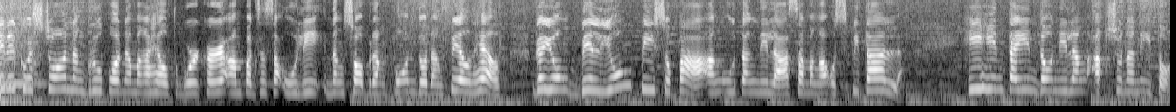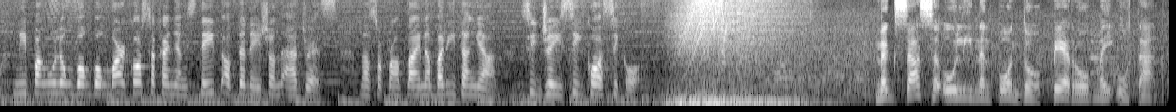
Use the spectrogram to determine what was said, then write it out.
Kinikwestiyon ng grupo ng mga health worker ang pagsasauli ng sobrang pondo ng PhilHealth, gayong bilyong piso pa ang utang nila sa mga ospital. Hihintayin daw nilang aksyonan ito ni Pangulong Bongbong Marcos sa kanyang State of the Nation address. Nasa frontline ng balitang yan, si JC Cosico. Nagsasauli ng pondo pero may utang.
